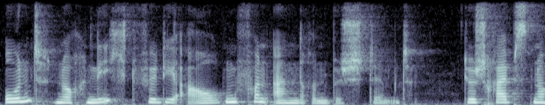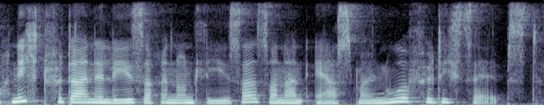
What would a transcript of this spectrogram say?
und noch nicht für die Augen von anderen bestimmt. Du schreibst noch nicht für deine Leserinnen und Leser, sondern erstmal nur für dich selbst.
